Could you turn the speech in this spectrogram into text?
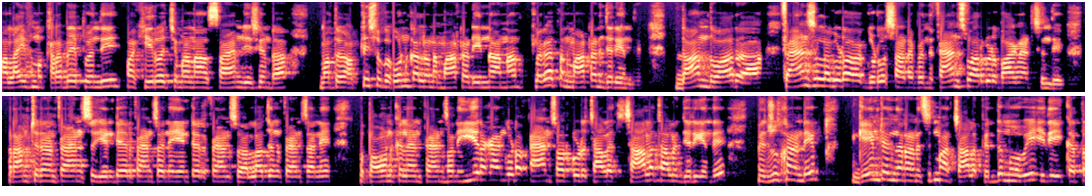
మా లైఫ్ ఖరాబ్ అయిపోయింది మాకు హీరో వచ్చి మన సాయం చేసిండా? మాతో అట్లీస్ట్ ఒక ఫోన్ కాల్ అన్న మాట్లాడినా అన్నట్లుగా తను మాట్లాడడం జరిగింది. దాని ద్వారా ఫ్యాన్స్లో కూడా గొడవ స్టార్ట్ అయిపోయింది. ఫ్యాన్స్ వారు కూడా బాగా నడిచింది. Ram Charan fans NTR fans అని ఎన్టీఆర్ ఫ్యాన్స్ అల్లార్జున్ ఫ్యాన్స్ అని పవన్ కళ్యాణ్ ఫ్యాన్స్ అని ఈ రకంగా కూడా ఫ్యాన్స్ వారు కూడా చాలా చాలా చాలా జరిగింది. మీరు చూసుకోండి గేమ్ చేంజర్ అనే సినిమా చాలా పెద్ద మూవీ ఇది గత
